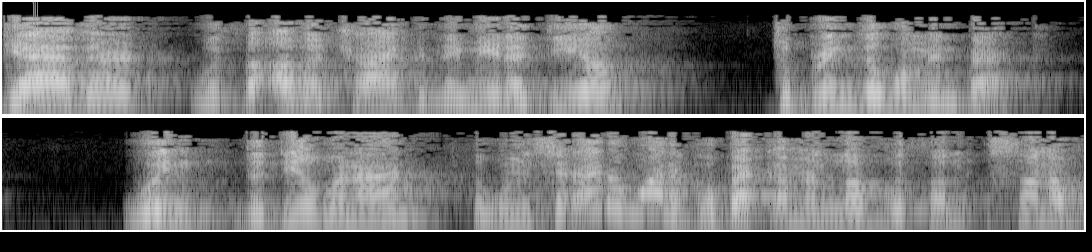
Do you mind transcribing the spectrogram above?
gathered with the other tribe and they made a deal to bring the woman back. When the deal went on, the woman said, I don't want to go back. I'm in love with the son of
